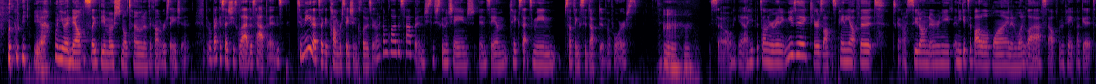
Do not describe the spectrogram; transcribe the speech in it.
like when you, yeah. When you announce like the emotional tone of the conversation. Rebecca says she's glad this happened. To me, that's like a conversation closer. Like, I'm glad this happened. She says she's going to change. And Sam takes that to mean something seductive, of course. Mm-hmm. So yeah, he puts on the romantic music, tears off his painting outfit. He's got a suit on underneath, and he gets a bottle of wine and one glass out from the paint bucket.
